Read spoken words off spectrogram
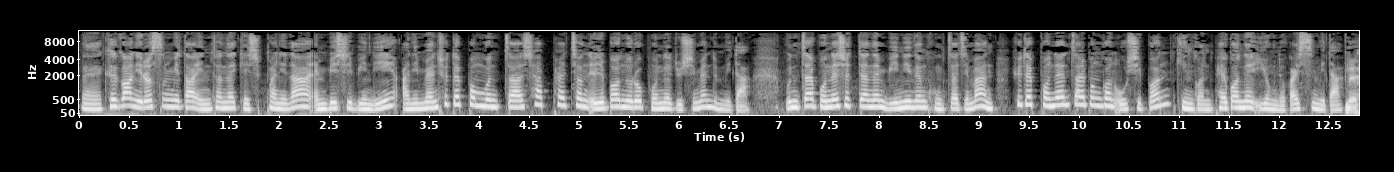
네, 그건 이렇습니다. 인터넷 게시판이나 MBC 미니 아니면 휴대폰 문자 샵 8001번으로 보내주시면 됩니다. 문자 보내실 때는 미니는 공짜지만 휴대폰은 짧은 건 50원, 긴 건 100원의 이용료가 있습니다. 네,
